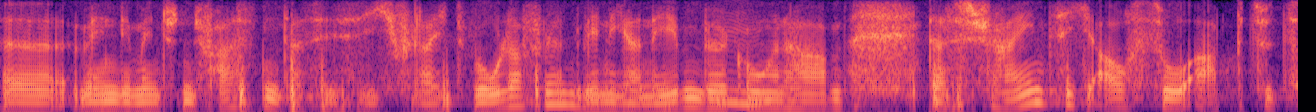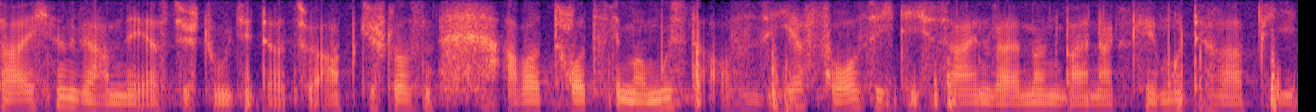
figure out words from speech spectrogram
äh, wenn die Menschen fasten, dass sie sich vielleicht wohler fühlen, weniger Nebenwirkungen mhm. haben. Das scheint sich auch so abzuzeichnen. Wir haben eine erste Studie dazu abgeschlossen. Aber trotzdem, man muss da auch sehr vorsichtig sein, weil man bei einer Chemotherapie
